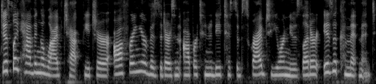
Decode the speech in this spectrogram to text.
Just like having a live chat feature, offering your visitors an opportunity to subscribe to your newsletter is a commitment,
